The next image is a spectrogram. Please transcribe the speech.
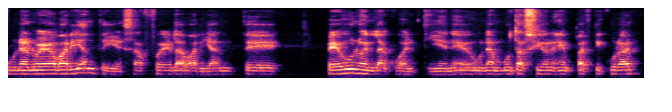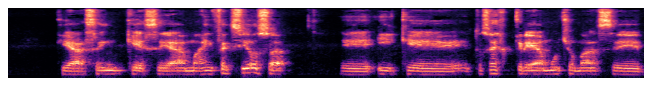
una nueva variante y esa fue la variante P1 en la cual tiene unas mutaciones en particular que hacen que sea más infecciosa eh, y que entonces crea mucho más, eh,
